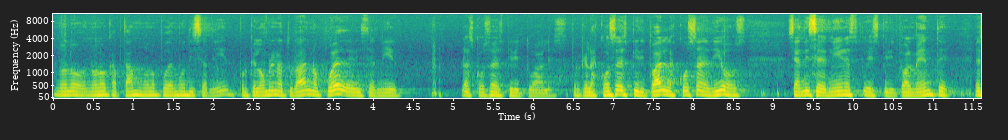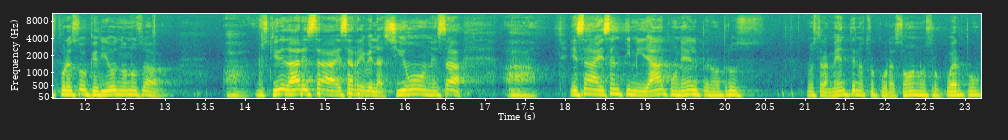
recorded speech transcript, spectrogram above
no lo, no lo captamos, no lo podemos discernir, porque el hombre natural no puede discernir las cosas espirituales, porque las cosas espirituales, las cosas de Dios, se han discernir espiritualmente. Es por eso que Dios no nos, ah, ah, nos quiere dar esa, esa revelación, esa, esa, esa intimidad con Él, pero nosotros nuestra mente, nuestro corazón, nuestro cuerpo.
